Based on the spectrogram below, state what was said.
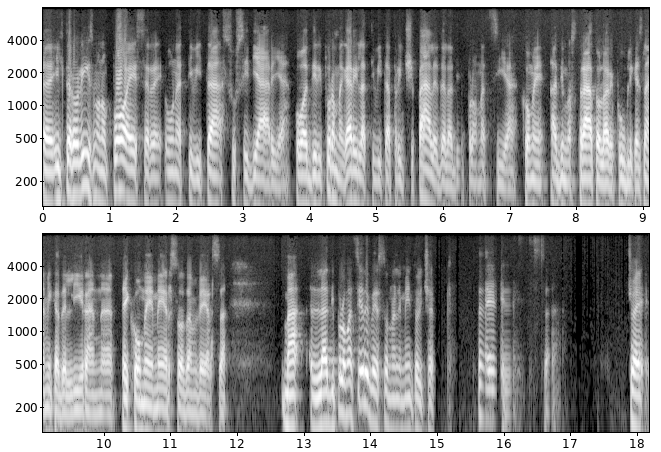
eh, il terrorismo non può essere un'attività sussidiaria o addirittura magari l'attività principale della diplomazia, come ha dimostrato la Repubblica Islamica dell'Iran e come è emerso ad Anversa. Ma la diplomazia deve essere un elemento di certezza, cioè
